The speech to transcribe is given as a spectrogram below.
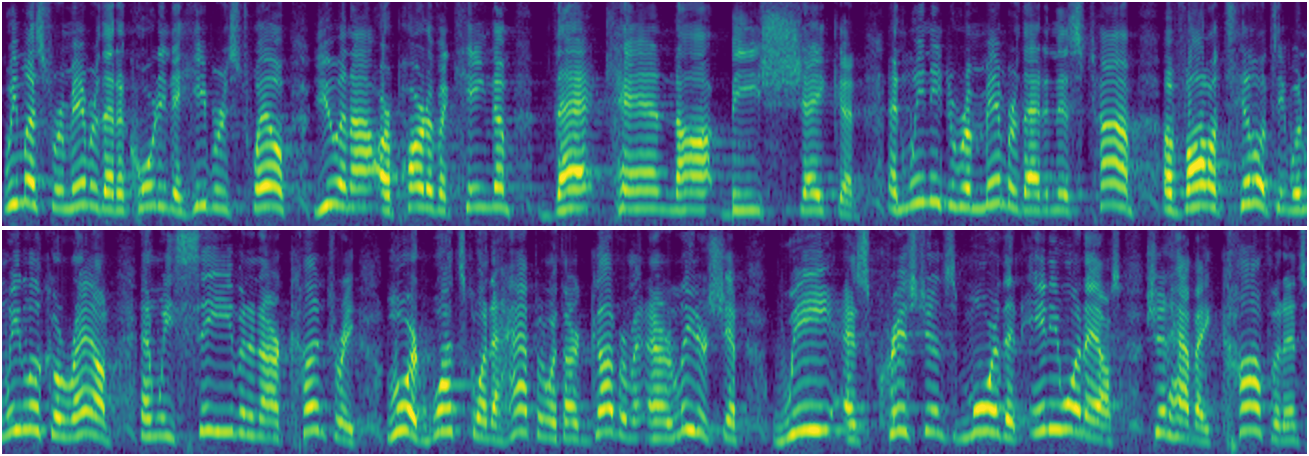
We must remember that according to Hebrews 12, you and I are part of a kingdom that cannot be shaken. And we need to remember that in this time of volatility, when we look around and we see, even in our country, Lord, what's going to happen with our government and our leadership? We, as Christians, more than anyone else, should have a confidence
